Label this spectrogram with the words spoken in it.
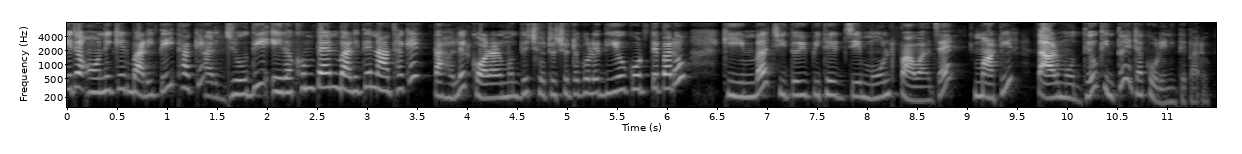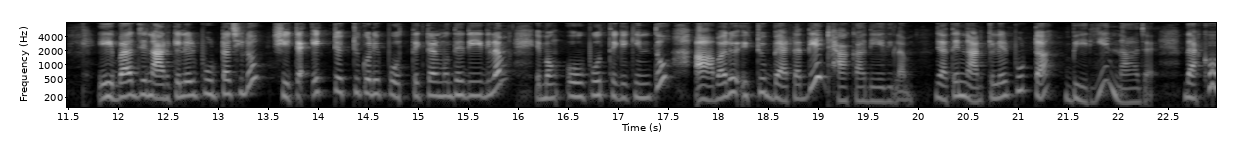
এটা অনেকের বাড়িতেই থাকে। আর যদি এরকম প্যান বাড়িতে না থাকে, তাহলে কড়ার মধ্যে ছোট ছোট করে দিয়েও করতে পারো, কিংবা চিতই পিঠের যে মোল্ড পাওয়া যায় মাটির, তার মধ্যেও কিন্তু এটা করে নিতে পারো। এবার যে নারকেলের পুরটা ছিল, সেটা একটু একটু করে প্রত্যেকটার মধ্যে দিয়ে দিলাম এবং ওপর থেকে কিন্তু আবারও একটু ব্যাটা দিয়ে ঢাকা দিয়ে দিলাম, যাতে নারকেলের পুরটা বেরিয়ে না যায়। দেখো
